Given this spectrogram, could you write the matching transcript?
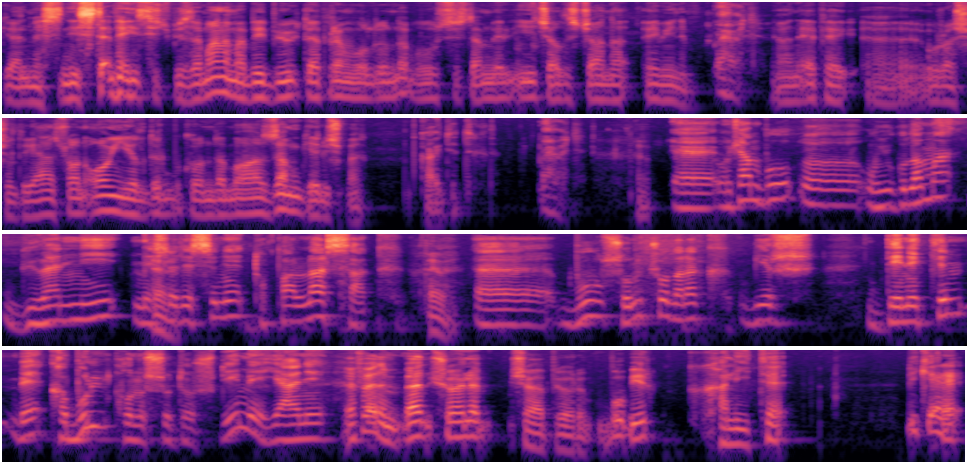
gelmesini istemeyiz hiçbir zaman ama bir büyük deprem olduğunda bu sistemlerin iyi çalışacağına eminim. Evet. Yani epey e, uğraşıldı. Yani son 10 yıldır bu konuda muazzam gelişme kaydedildi. Evet. Ee, hocam bu e, uygulama güvenliği meselesini toparlarsak Evet. e, bu sonuç olarak bir denetim ve kabul konusudur değil mi? Yani Efendim ben şöyle şey yapıyorum. Bu bir kalite. Bir kere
